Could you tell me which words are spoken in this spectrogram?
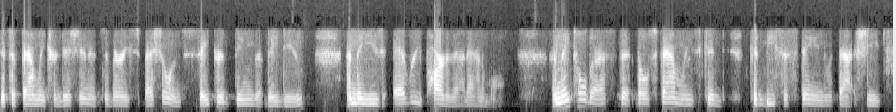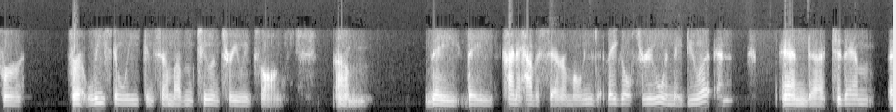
it's a family tradition. It's a very special and sacred thing that they do, and they use every part of that animal. And they told us that those families could could be sustained with that sheep for for at least a week, and some of them two and three weeks long. Um, they they kind of have a ceremony that they go through when they do it, and and uh, to them, a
